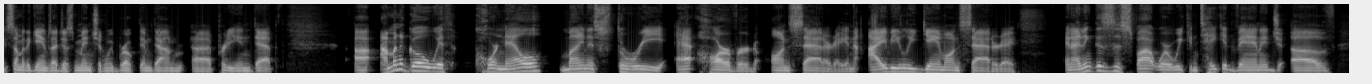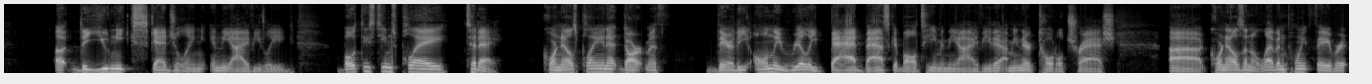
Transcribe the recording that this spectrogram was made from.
Some of the games I just mentioned, we broke them down uh, pretty in depth. Uh, I'm going to go with Cornell minus three at Harvard on Saturday, an Ivy League game on Saturday. And I think this is a spot where we can take advantage of uh, the unique scheduling in the Ivy League. Both these teams play today. Cornell's playing at Dartmouth. They're the only really bad basketball team in the Ivy. They're, I mean, they're total trash. Uh, Cornell's an 11 point favorite.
